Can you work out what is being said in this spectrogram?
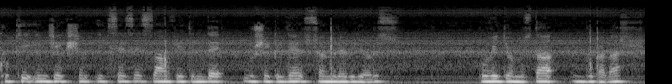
cookie injection XSS zafiyetini de bu şekilde sömürebiliyoruz. Bu videomuzda bu kadar.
